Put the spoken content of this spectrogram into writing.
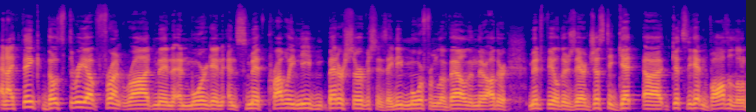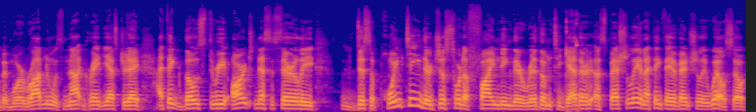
And I think those three up front, Rodman and Morgan and Smith, probably need better services. They need more from Lavelle and their other midfielders there just to get uh, gets to get involved a little bit more. Rodman was not great yesterday. I think those three aren't necessarily disappointing. They're just sort of finding their rhythm together, especially, and I think they eventually will. So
